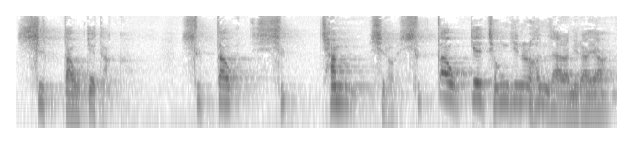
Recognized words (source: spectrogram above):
실다우게 닦아. 실다우, 실, 참 싫어. 실다우게 정진을 한 사람이라야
